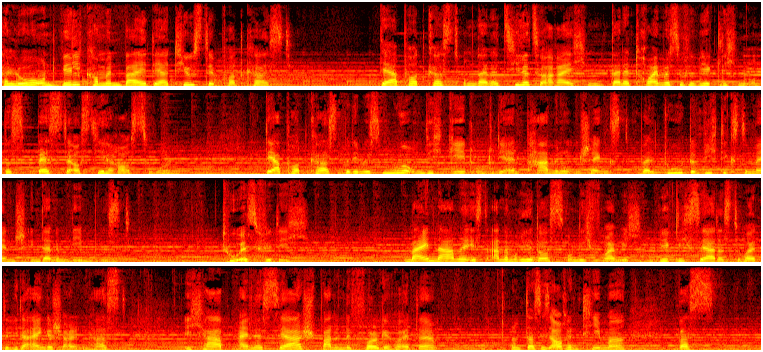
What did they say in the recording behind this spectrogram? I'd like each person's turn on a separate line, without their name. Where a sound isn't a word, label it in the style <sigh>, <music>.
Hallo und willkommen bei der Tuesday Podcast. Der Podcast, um deine Ziele zu erreichen, deine Träume zu verwirklichen und das Beste aus dir herauszuholen. Der Podcast, bei dem es nur um dich geht und du dir ein paar Minuten schenkst, weil du der wichtigste Mensch in deinem Leben bist. Tu es für dich. Mein Name ist Anna-Maria Doss und ich freue mich wirklich sehr, dass du heute wieder eingeschaltet hast. Ich habe eine sehr spannende Folge heute und das ist auch ein Thema, was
